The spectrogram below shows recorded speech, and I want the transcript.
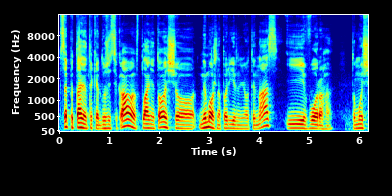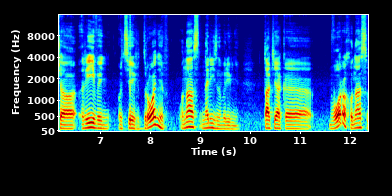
це питання таке дуже цікаве в плані того, що не можна порівнювати нас і ворога, тому що рівень оцих дронів у нас на різному рівні. Так як е, ворог у нас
